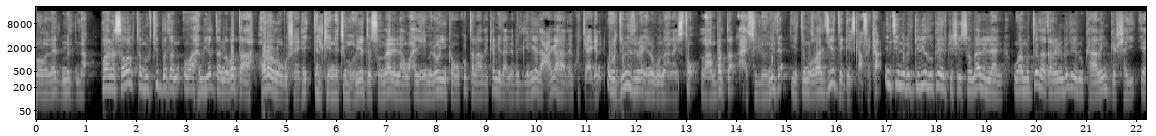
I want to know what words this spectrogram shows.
nololeed midna waana sababta murti badan oo ahmiyadda nabadda ah hore loogu sheegay. Dalkeenna jamhuuriyadda somalilan waxay himilooyinka uu ku tanaaday ka mid a nabadgelyada cagahaada ku taagan oo duniduna inagu naanaysto laambadda xasiloonida iyo dimuqraadiyadda geeska afrika. Intii nabadgelyadu ka hirgashay somalilan waa muddada qarannimadeenu kaalin gashay ee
